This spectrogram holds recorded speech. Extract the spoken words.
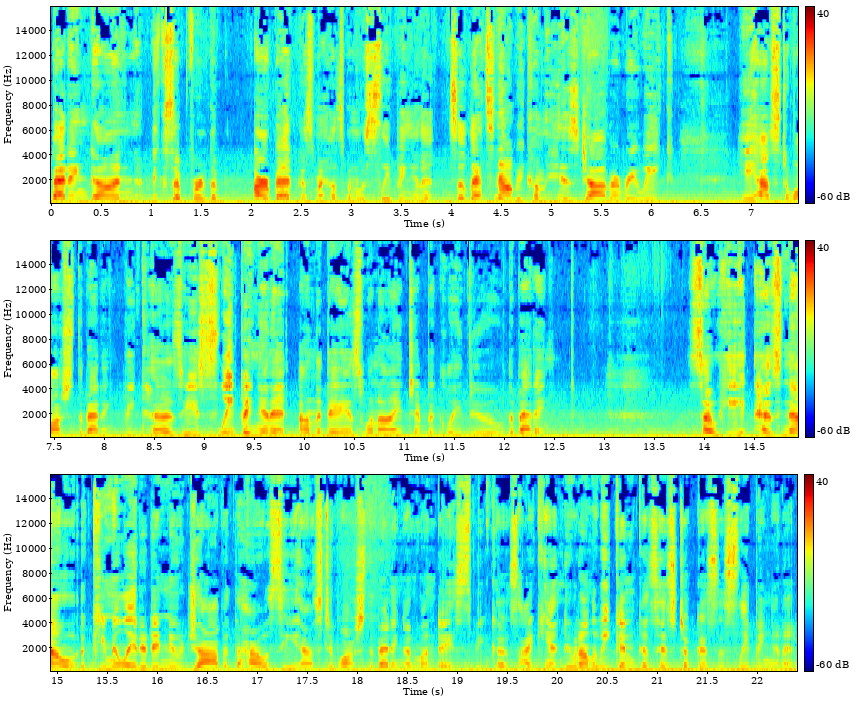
bedding done, except for the our bed because my husband was sleeping in it. So that's now become his job every week. He has to wash the bedding because he's sleeping in it on the days when I typically do the bedding. So he has now accumulated a new job at the house. He has to wash the bedding on Mondays because I can't do it on the weekend because his Tookus is sleeping in it.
